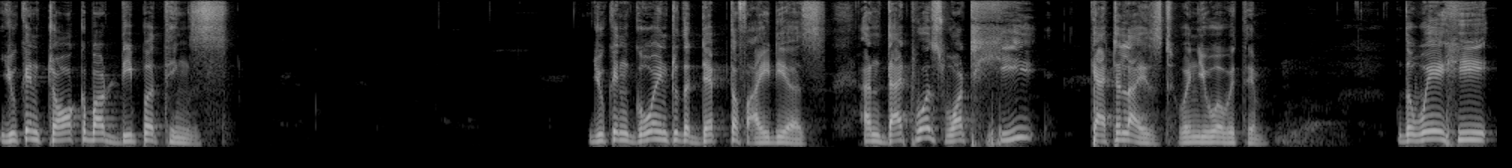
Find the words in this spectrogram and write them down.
you can talk about deeper things. You can go into the depth of ideas. And that was what he catalyzed when you were with him. The way he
